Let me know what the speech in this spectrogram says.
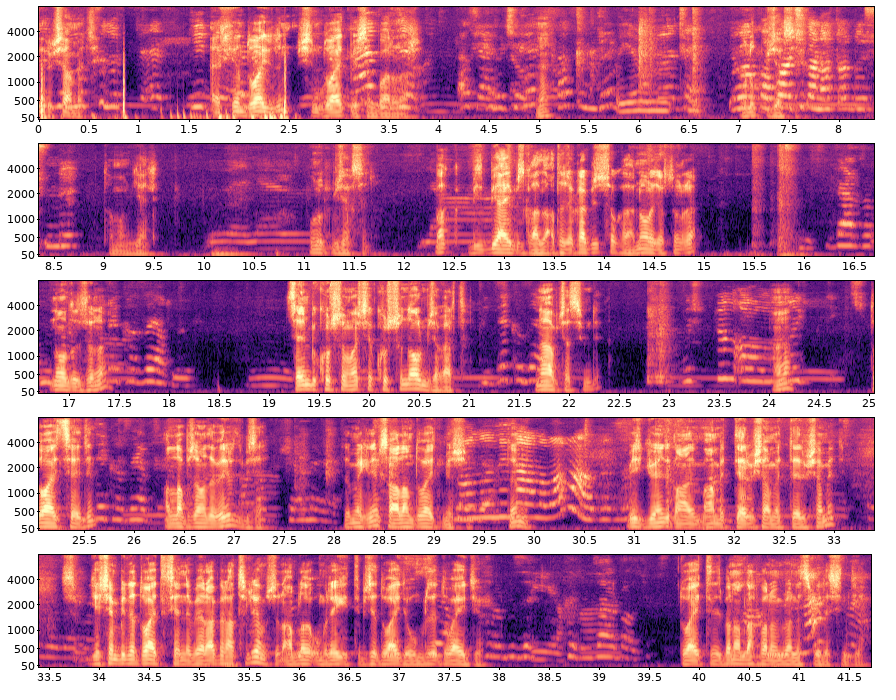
Derviş Ahmet. Eskiden dua ediyordun, şimdi dua etmiyorsun bu aralar. Ne? Unutmayacaksın. açık anahtar da üstünde. Tamam gel. Unutmayacaksın. Bak biz bir ayımız kaldı. Atacaklar bizi sokağa. Ne olacak sonra? Ne oldu sonra? Senin bir kursun var. Şimdi kursun da olmayacak artık. Ne yapacağız şimdi? Ha? Dua etseydin Allah bu zamanda verirdi bize. Demek ki ne? Sağlam dua etmiyorsun. Değil mi? Biz güvendik Ah- Ahmet Derviş, Ahmet Derviş, Ahmet. Geçen birine dua ettik seninle beraber hatırlıyor musun? Abla Umre'ye gitti bize dua ediyor. Umre'de dua ediyor. Dua ettiniz bana Allah bana ömrü nasip eylesin diye.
